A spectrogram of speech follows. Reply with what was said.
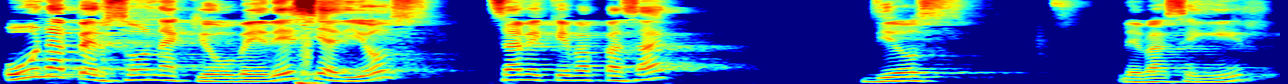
Una persona que obedece a Dios, ¿sabe qué va a pasar? Dios le va a seguir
